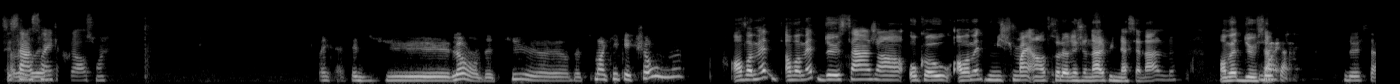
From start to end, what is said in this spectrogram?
C'est À peu 105 la classe, ouais. Hey, ça fait du... Là, on a-tu euh, on a-tu manqué quelque chose, là? On va, mettre, on va mettre 200, genre, au cas où. On va mettre mi-chemin entre le régional et le national. là. On va mettre 200. 200. 200.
